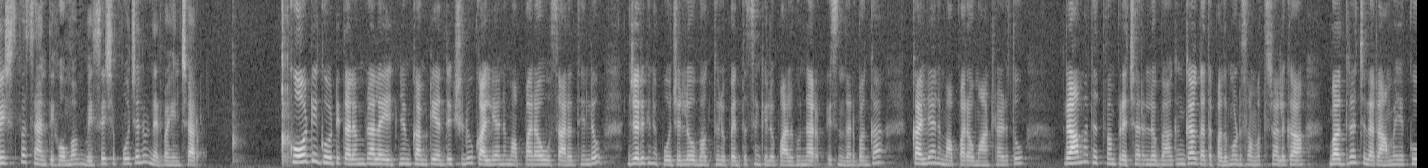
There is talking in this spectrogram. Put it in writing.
విశ్వశాంతి హోమం విశేష పూజలు నిర్వహించారు. కోటి గోటి తలంబ్రాల యజ్ఞం కమిటీ అధ్యక్షుడు కళ్యాణం అప్పారావు సారథ్యంలో జరిగిన పూజల్లో భక్తులు పెద్ద సంఖ్యలో పాల్గొన్నారు. ఈ సందర్భంగా కళ్యాణం అప్పారావు మాట్లాడుతూ రామతత్వం ప్రచారంలో భాగంగా గత పదమూడు సంవత్సరాలుగా భద్రాచల రామయ్యకు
